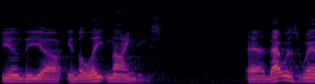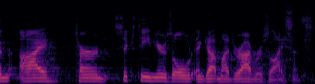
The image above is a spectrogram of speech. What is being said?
in the, uh, in the late 90s. And that was when I turned 16 years old and got my driver's license.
